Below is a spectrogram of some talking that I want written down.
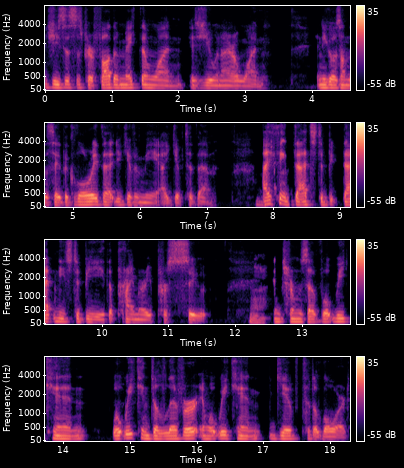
Jesus prayer, Father, make them one as you and I are one. And he goes on to say, The glory that you've given me, I give to them. I think that's to be that needs to be the primary pursuit hmm. in terms of what we can what we can deliver and what we can give to the Lord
